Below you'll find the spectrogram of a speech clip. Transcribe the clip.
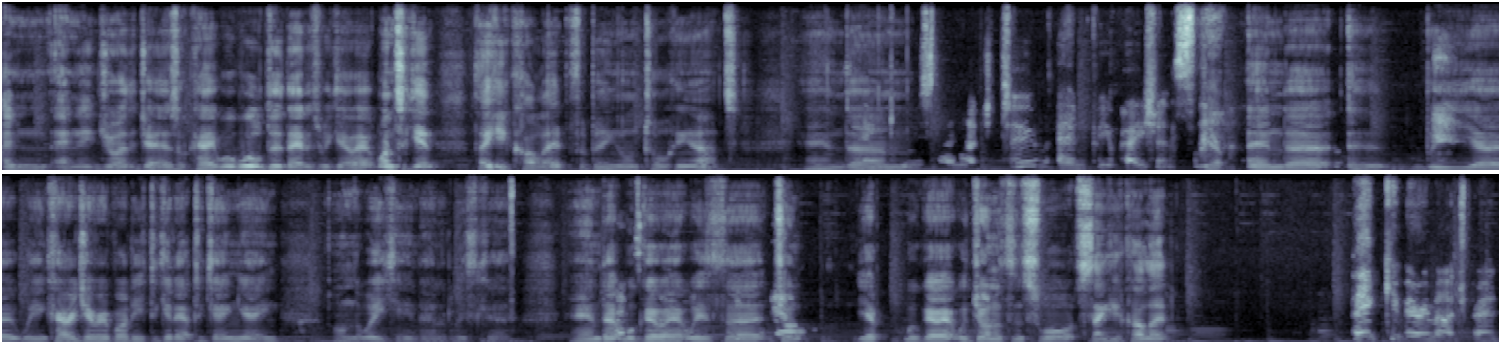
and and enjoy the jazz. Okay, well we'll do that as we go out. Once again, thank you, Colette, for being on Talking Arts, and Thank um, you so much too, and for your patience. yep, and uh, uh, we uh, we encourage everybody to get out to Gang Gang on the weekend out at Lithgow, and uh, we'll go out with uh, John. Yep, we'll go out with Jonathan Swartz. Thank you, Colette. Thank you very much, Brad.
